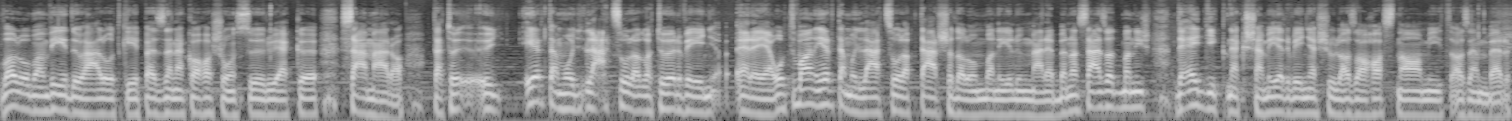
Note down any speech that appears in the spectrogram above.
valóban védőhálót képezzenek a hasonszőrűek számára. Tehát, hogy értem, hogy látszólag a törvény ereje ott van, értem, hogy látszólag társadalomban élünk már ebben a században is, de egyiknek sem érvényesül az a haszna, amit az ember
